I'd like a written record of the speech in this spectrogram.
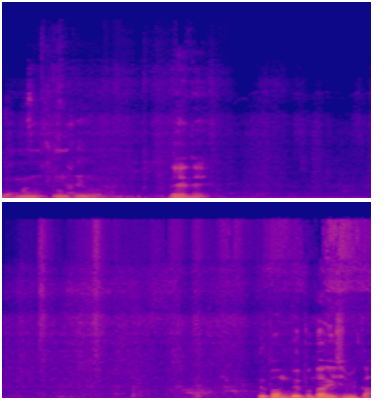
여기는 좋은 사이가. 네, 네. 몇 번, 몇 번 방이십니까?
